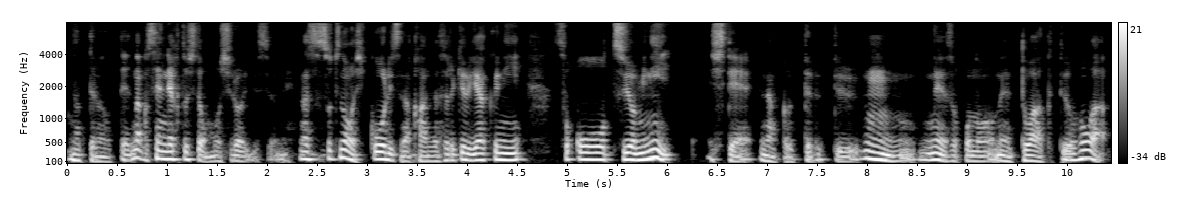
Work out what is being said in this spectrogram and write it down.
なってるのって、なんか戦略としては面白いですよね。そっちの方が非効率な感じがするけど、逆にそこを強みにして、なんか売ってるっていう、うん、ね、そこのネットワークっていう方が、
